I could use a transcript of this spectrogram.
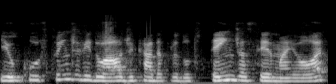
e o custo individual de cada produto tende a ser maior.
